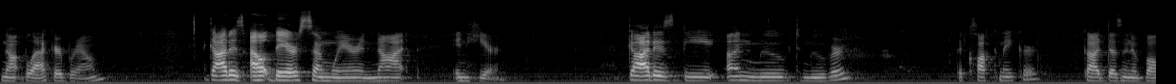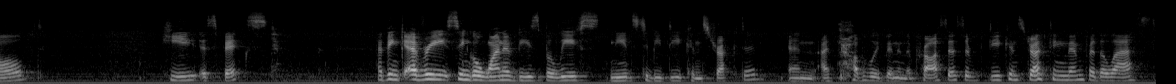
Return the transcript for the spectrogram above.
not black or brown. God is out there somewhere and not in here. God is the unmoved mover, the clockmaker. God doesn't evolve, He is fixed. I think every single one of these beliefs needs to be deconstructed, and I've probably been in the process of deconstructing them for the last.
